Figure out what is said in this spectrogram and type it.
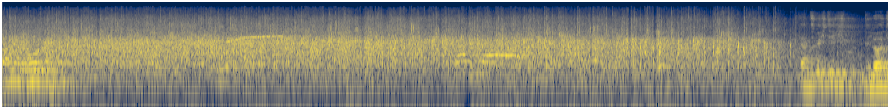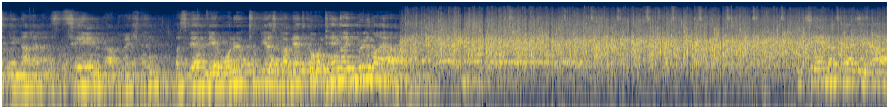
Fanja Burger. Ganz wichtig, die Leute, die nachher alles zählen und abrechnen. Was wären wir ohne Tobias Pawletko und Henrik Mühlmeier? Zählen das ganze Jahr,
